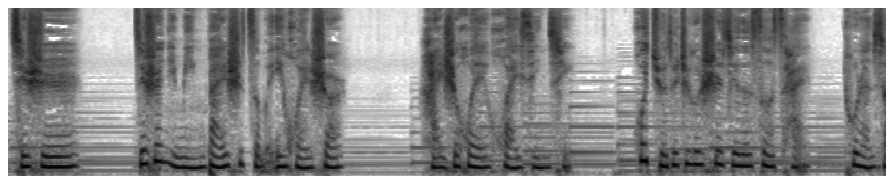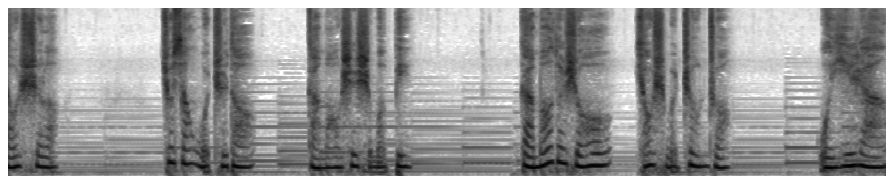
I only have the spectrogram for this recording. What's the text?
其实。即使你明白是怎么一回事儿，还是会坏心情，会觉得这个世界的色彩突然消失了。就像我知道，感冒是什么病，感冒的时候有什么症状，我依然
